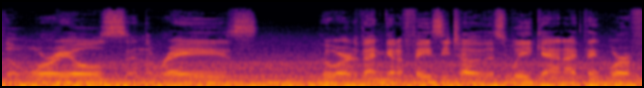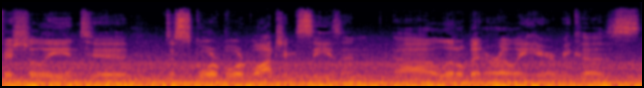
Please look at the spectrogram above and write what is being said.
the Orioles and the Rays, who are then going to face each other this weekend, I think we're officially into the scoreboard watching season uh, a little bit early here because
